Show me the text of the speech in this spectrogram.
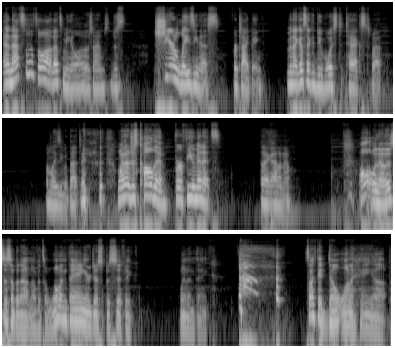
And that's that's a lot. That's me a lot of the times. Just sheer laziness for typing. I mean, I guess I could do voice to text, but I'm lazy with that too. Why not just call them for a few minutes? But I, I don't know. All well, now this is something I don't know if it's a woman thing or just specific women thing. it's like they don't want to hang up.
